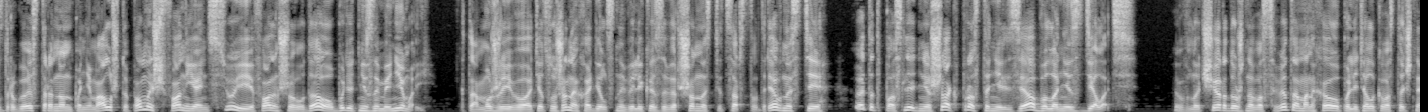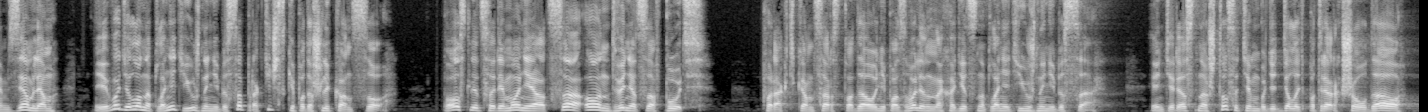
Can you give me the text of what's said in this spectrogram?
С другой стороны, он понимал, что помощь Фан Яньсю и Фан Шоу Дао будет незаменимой. К тому же его отец уже находился на великой завершенности царства древности, этот последний шаг просто нельзя было не сделать. В луче радужного света Манхао полетел к восточным землям, его дела на планете Южные Небеса практически подошли к концу. После церемонии отца он двинется в путь. Практикам царства Дао не позволено находиться на планете Южные Небеса. Интересно, что с этим будет делать патриарх Шоу Дао,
